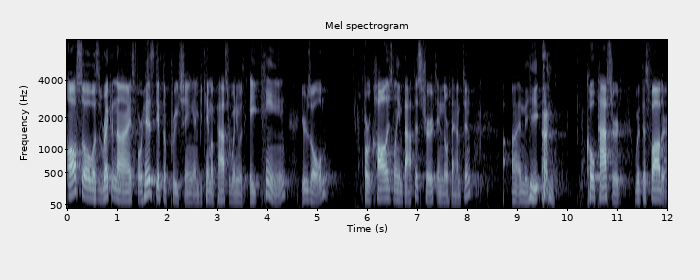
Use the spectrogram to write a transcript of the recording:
also was recognized for his gift of preaching and became a pastor when he was 18 years old for College Lane Baptist Church in Northampton. Uh, and he co pastored with his father.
